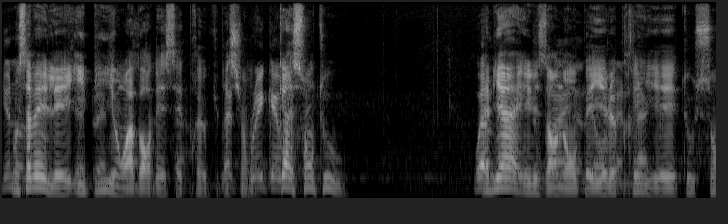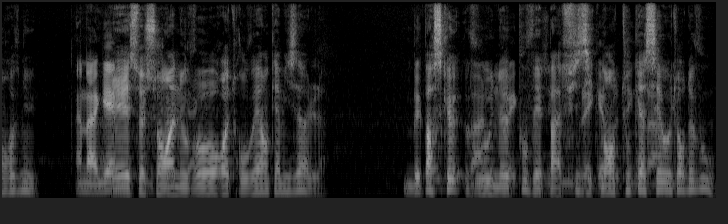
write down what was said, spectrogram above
Vous savez, les hippies ont abordé cette préoccupation. Cassons tout. Eh bien, ils en ont payé le prix et tous sont revenus. Et se sont à nouveau retrouvés en camisole. Parce que vous ne pouvez pas physiquement tout casser autour de vous.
